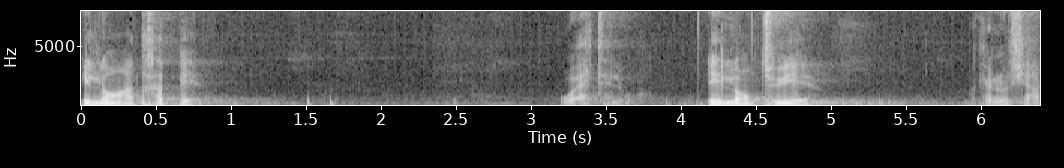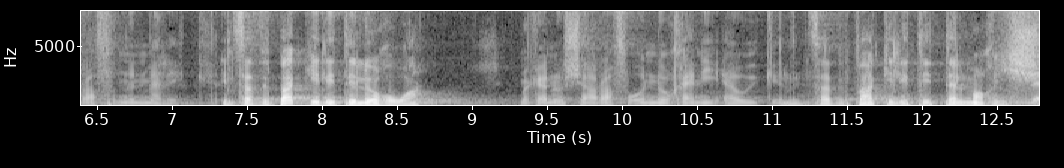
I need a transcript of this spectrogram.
ils l'ont attrapé. Ils l'ont tué. Ils ne savaient pas qu'il était le roi. Ils ne savaient pas qu'il était tellement riche.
